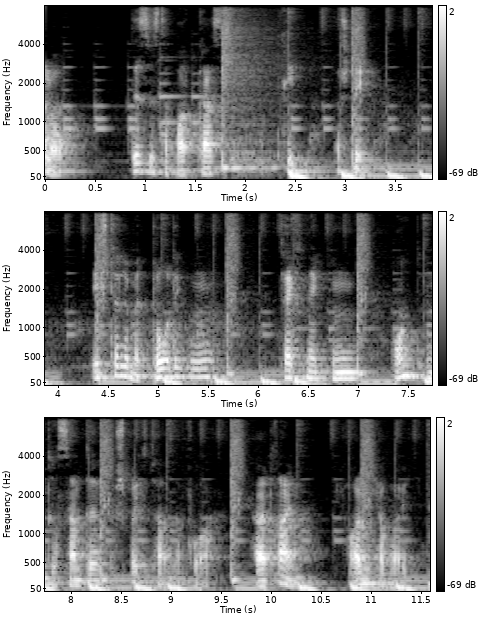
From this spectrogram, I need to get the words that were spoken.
Hallo, das ist der Podcast Trieb verstehen. Ich stelle Methodiken, Techniken und interessante Gesprächspartner vor. Hört rein, ich freue mich auf euch.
